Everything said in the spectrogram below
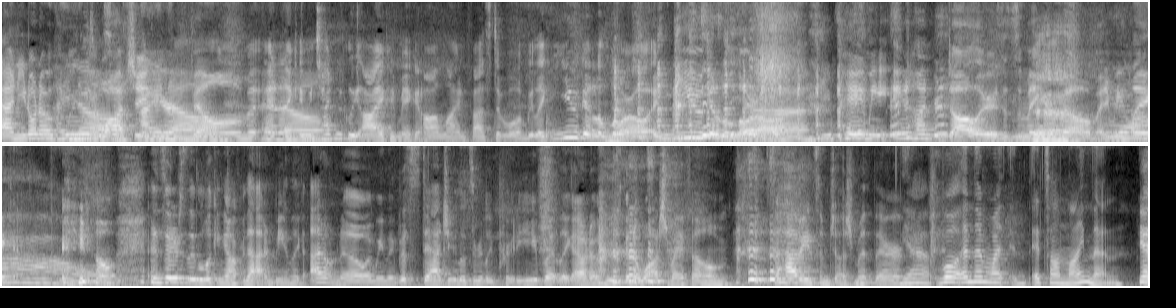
And you don't know who's know, watching I your know, film. And I like, I mean, technically, I could make an online festival and be like, "You get a laurel, and you get a laurel. You pay me eight hundred dollars to make your film." And I mean, like, you know, and so just like looking out for that and being like, I don't know. I mean, like this statue looks really pretty, but like, I don't know who's gonna watch my film. So having some judgment there. Yeah. Well, and then what? It's online then. Yeah,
